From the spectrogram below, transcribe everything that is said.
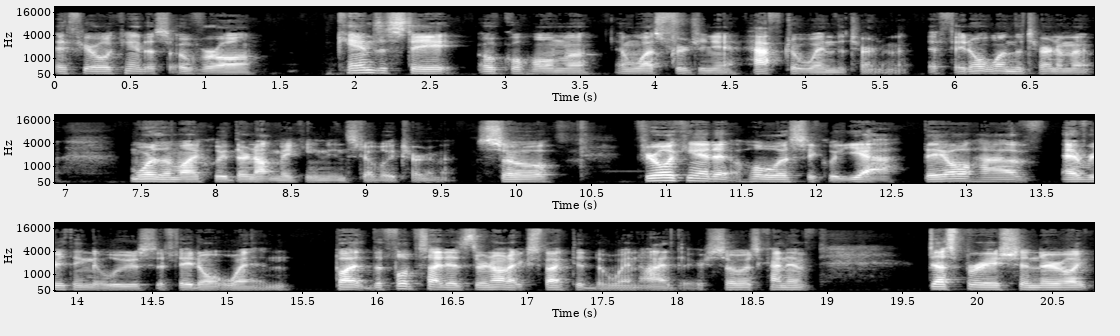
if you're looking at this overall, Kansas State, Oklahoma, and West Virginia have to win the tournament. If they don't win the tournament, more than likely they're not making the NCAA tournament. So if you're looking at it holistically, yeah, they all have everything to lose if they don't win. But the flip side is they're not expected to win either. So it's kind of desperation. They're like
